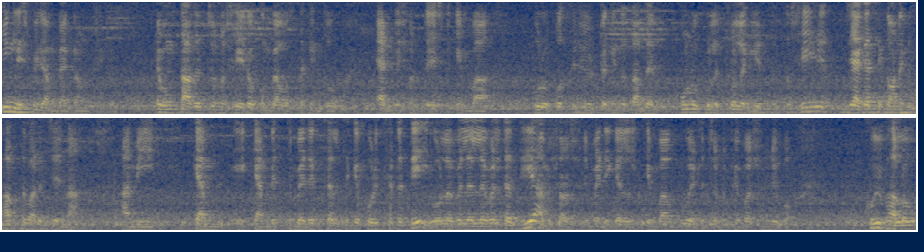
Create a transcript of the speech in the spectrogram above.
ইংলিশ মিডিয়াম ব্যাকগ্রাউন্ড থেকে। এবং তাদের জন্য সেই রকম ব্যবস্থা কিন্তু অ্যাডমিশন টেস্ট কিংবা পুরো প্রসিডিউরটা কিন্তু তাদের অনুকূলে চলে গিয়েছে। তো সেই জায়গা থেকে অনেকে ভাবতে পারে যে, না, আমি এই ক্যামব্রিজ কিংবা এডেক্সেল থেকে পরীক্ষাটা দিই ও লেভেলের লেভেলটা দিয়ে আমি সরাসরি মেডিকেল কিংবা বুয়েটের জন্য প্রিপারেশন নিব। খুবই ভালো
